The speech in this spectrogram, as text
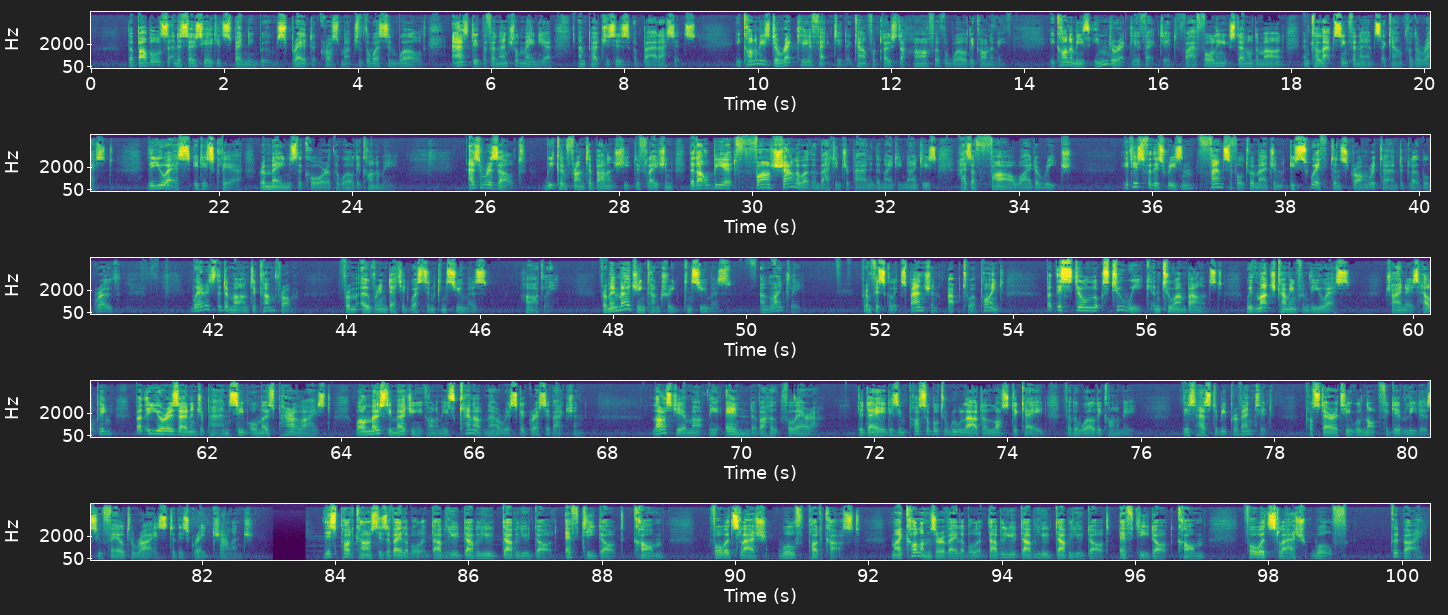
The bubbles and associated spending boom spread across much of the Western world, as did the financial mania and purchases of bad assets. Economies directly affected account for close to half of the world economy. Economies indirectly affected via falling external demand and collapsing finance account for the rest. The US, it is clear, remains the core of the world economy. As a result, we confront a balance sheet deflation that, albeit far shallower than that in Japan in the 1990s, has a far wider reach. It is for this reason fanciful to imagine a swift and strong return to global growth. Where is the demand to come from? From over indebted Western consumers? Hardly. From emerging country consumers? Unlikely. From fiscal expansion? Up to a point. But this still looks too weak and too unbalanced, with much coming from the US. China is helping, but the Eurozone and Japan seem almost paralyzed, while most emerging economies cannot now risk aggressive action. Last year marked the end of a hopeful era. Today it is impossible to rule out a lost decade for the world economy. This has to be prevented. Posterity will not forgive leaders who fail to rise to this great challenge. This podcast is available at www.ft.com forward slash wolf podcast. My columns are available at www.ft.com forward slash wolf. Goodbye.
